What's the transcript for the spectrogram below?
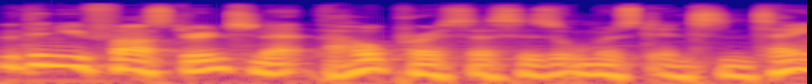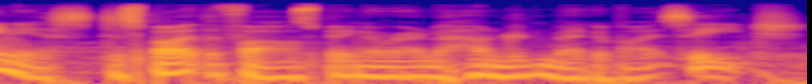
With the new faster internet, the whole process is almost instantaneous, despite the files being around 100 megabytes each.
